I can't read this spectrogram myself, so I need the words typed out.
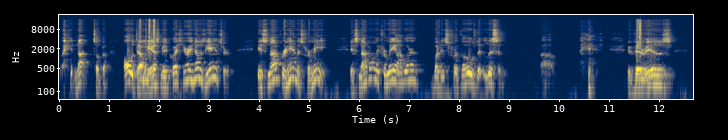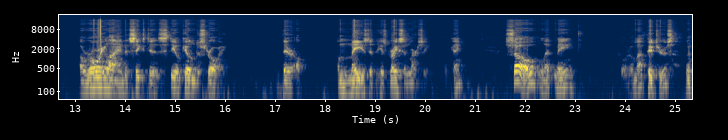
not sometimes, all the time when he asks me a question, he already knows the answer. It's not for him, it's for me. It's not only for me, I've learned, but it's for those that listen. Uh, there is a roaring lion that seeks to steal, kill, and destroy. They're amazed at his grace and mercy. Okay? So let me go to my pictures.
